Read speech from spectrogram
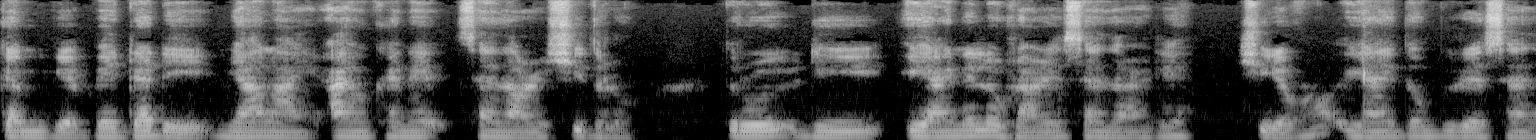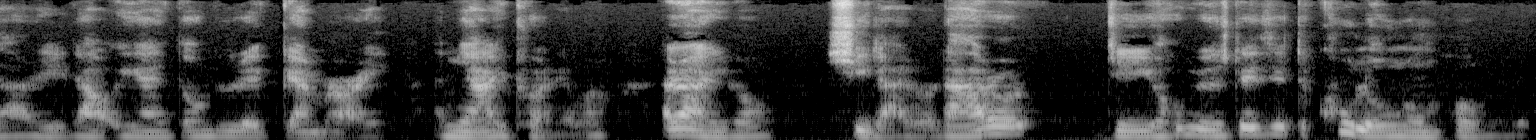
chemical ဘယ်ဓာတ်တွေများလာရင်အာယုံခံတဲ့ sensor တွေရှိသလိုသူတို့ဒီ AI နဲ့လုပ်ထားတဲ့ sensor တွေလည်းရှိတယ်ပေါ့နော် AI အသုံးပြုတဲ့ sensor တွေဒါ AI အသုံးပြုတဲ့ camera တွေအများကြီးထွက်တယ်ပေါ့နော်အဲ့ဒါတွေတော့ရှိလာတယ်ပေါ့ဒါကတော့ဒီ homeostasis တစ်ခုလုံးတော့မဟုတ်ဘူးပေါ့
